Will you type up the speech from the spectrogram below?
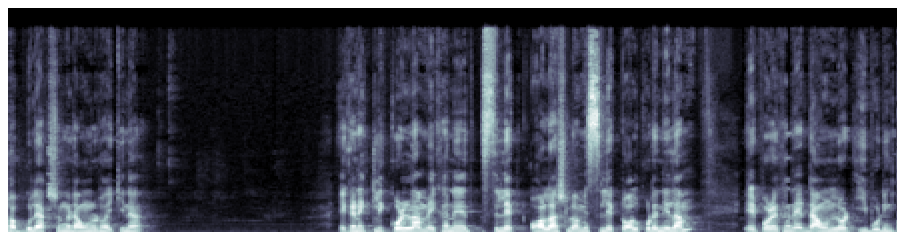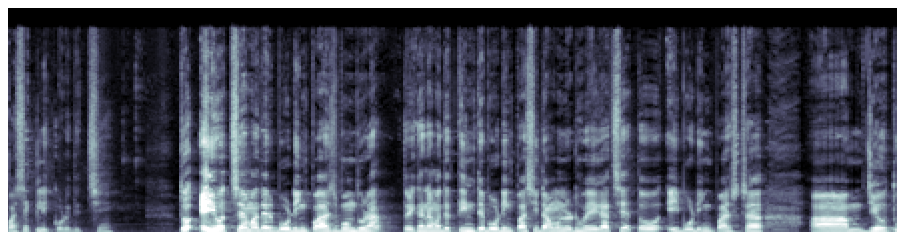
সবগুলো একসঙ্গে ডাউনলোড হয় কি না এখানে ক্লিক করলাম, এখানে সিলেক্ট অল আসলো, আমি সিলেক্ট অল করে নিলাম। এরপর এখানে ডাউনলোড ই বোর্ডিং পাশে ক্লিক করে দিচ্ছি। তো এই হচ্ছে আমাদের বোর্ডিং পাস বন্ধুরা। তো এখানে আমাদের তিনটে বোর্ডিং পাসই ডাউনলোড হয়ে গেছে। তো এই বোর্ডিং পাসটা যেহেতু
